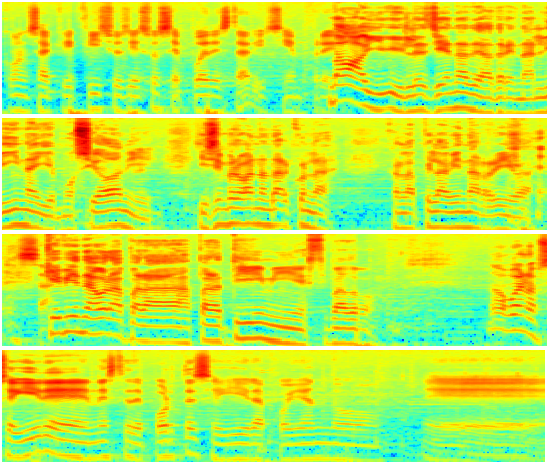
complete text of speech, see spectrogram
con sacrificios y eso se puede estar y siempre. No, y, y les llena de adrenalina y emoción y, y siempre van a andar con la, con la pila bien arriba. ¿Qué viene ahora para, para ti, mi estimado? No, bueno, seguir en este deporte, seguir apoyando eh,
